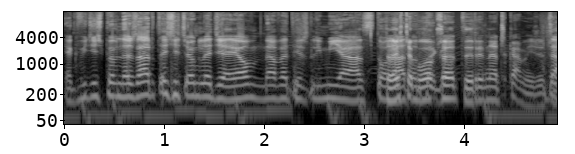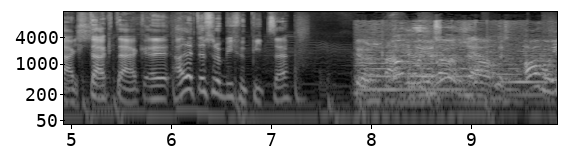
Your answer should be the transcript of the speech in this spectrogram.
Jak widzisz, pewne żarty się ciągle dzieją, nawet jeżeli mija 100 To lat jeszcze od było tego. przed ryneczkami, Tak, rzeczywiście. tak, tak, e, ale też robiliśmy pizzę. O mój Boże! O mój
